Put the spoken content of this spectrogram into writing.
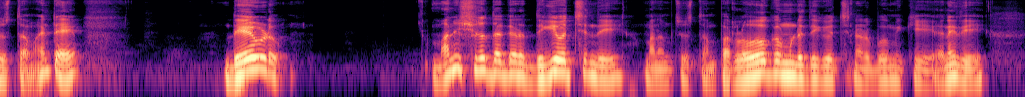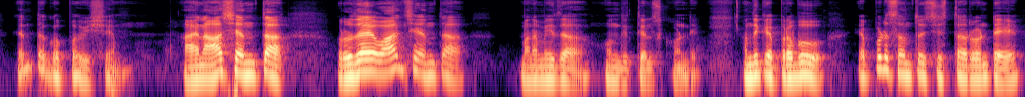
చూస్తాం. అంటే దేవుడు మనుషుల దగ్గర దిగి వచ్చింది మనం చూస్తాం. పరలోకం నుండి దిగి వచ్చినాడు భూమికి అనేది ఎంత గొప్ప విషయం. ఆయన ఆశ ఎంత హృదయవాంఛ ఎంత మన మీద ఉంది తెలుసుకోండి. అందుకే ప్రభు ఎప్పుడు సంతోషిస్తారు అంటే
